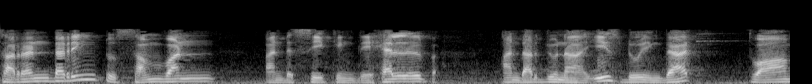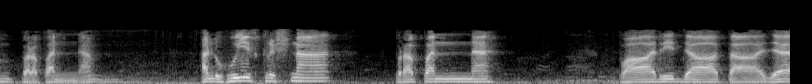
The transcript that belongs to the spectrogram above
Surrendering to someone and seeking the help. And Arjuna is doing that. Tvam prapannam. And who is Krishna? Prapanna. Parijataya.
